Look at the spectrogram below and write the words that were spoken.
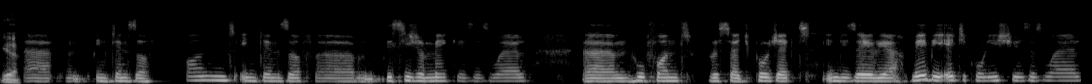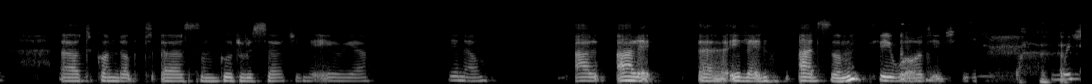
Yeah. Um, in terms of fund, in terms of um, decision makers as well, um, who fund research projects in this area, maybe ethical issues as well, uh, to conduct uh, some good research in the area. You know, I'll, I'll let uh, Elaine add some few words if she wish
